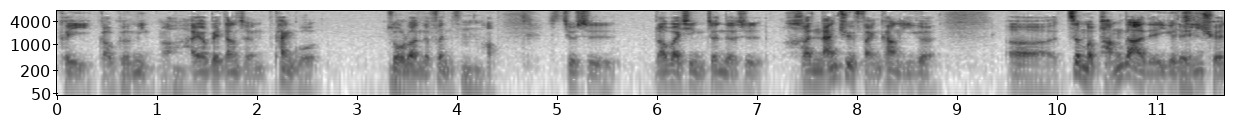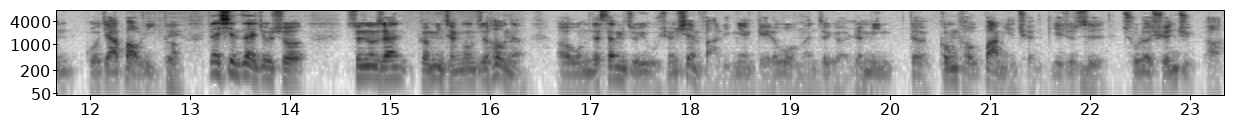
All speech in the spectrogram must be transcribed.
可以搞革命啊，还要被当成叛国作乱的分子。哈，就是老百姓真的是很难去反抗一个呃这么庞大的一个集权国家暴力。对，但现在就是说，孙中山革命成功之后呢？呃，我们的三民主义五权宪法里面给了我们这个人民的公投罢免权，也就是除了选举啊，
